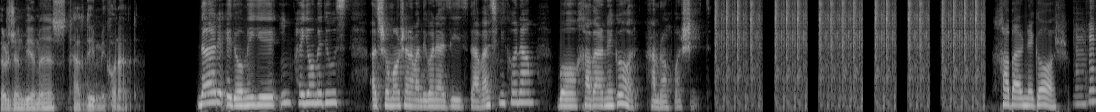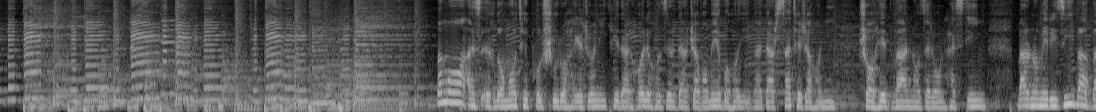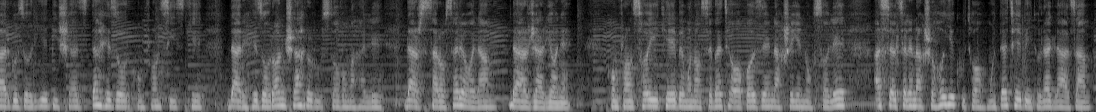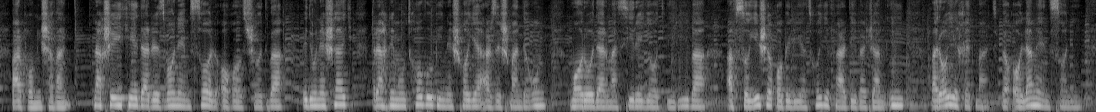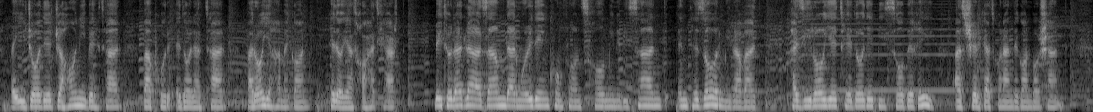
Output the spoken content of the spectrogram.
Persian BM تقدیم می کند. در ادامه این پیام دوست از شما شنوندگان عزیز دعوت می کنم با خبرنگار همراه باشید. خبرنگار و ما از اقدامات پرشور و هیجانی که در حال حاضر در جوامع بهایی و در سطح جهانی شاهد و ناظر اون هستیم. برنامه ریزی و برگزاری بیش از ده هزار کنفرانسی است که در هزاران شهر و روستا و محله در سراسر عالم در جریانه. کنفرانس هایی که به مناسبت آغاز نقشه نه ساله از سلسله نقشه های کوتاه مدت بیتولد لعظم برپا می شوند نقشه ای که در رزوان امسال آغاز شد و بدون شک رهنمودها و بینشهای ارزشمند اون ما رو در مسیر یادگیری و افزایش قابلیت های فردی و جمعی برای خدمت به عالم انسانی و ایجاد جهانی بهتر و پر برای همگان هدایت خواهد کرد. بیتولد لعظم در مورد این کنفرانس ها می نویسند انتظار می رود تعداد بی سابقه از شرکت کنندگان باشند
